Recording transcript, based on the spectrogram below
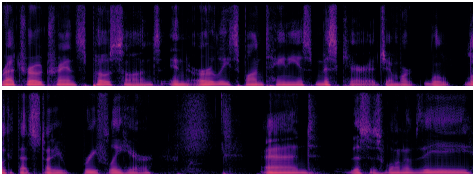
retrotransposons in early spontaneous miscarriage. And we will look at that study briefly here. And this is one of the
